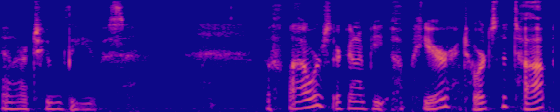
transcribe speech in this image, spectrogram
and our two leaves. The flowers are going to be up here towards the top.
